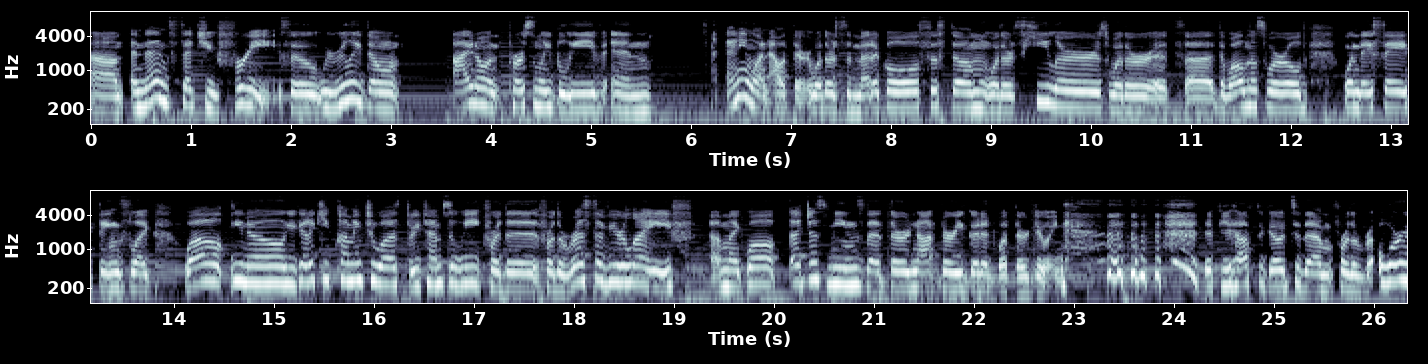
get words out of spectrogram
um, and then set you free. So we really don't I don't personally believe in anyone out there, whether it's the medical system, whether it's healers, whether it's uh, the wellness world, when they say things like, "Well, you know, you got to keep coming to us three times a week for the for the rest of your life," I'm like, "Well, that just means that they're not very good at what they're doing." if you have to go to them for the or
